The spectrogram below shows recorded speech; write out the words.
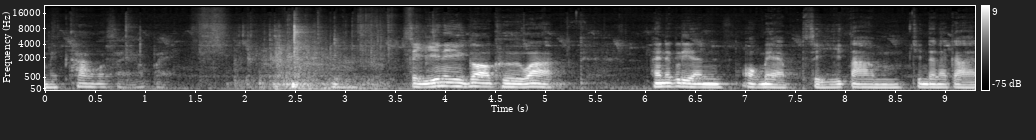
เม็ด ข้าวก็ใส่เข้าไป สีนี่ก็คือว่าให้นักเรียนออกแบบสีตามจินตนาการ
